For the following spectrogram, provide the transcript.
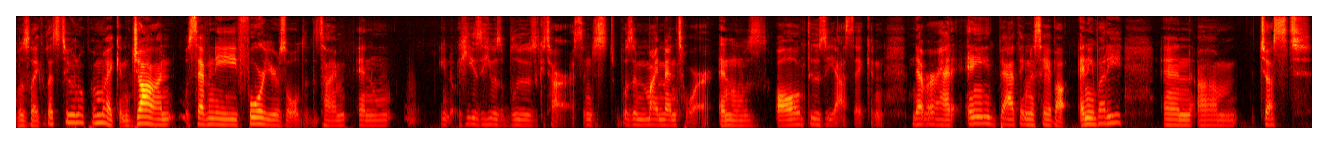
was like, let's do an open mic. And John was 74 years old at the time. And, you know, he's, he was a blues guitarist and just was a, my mentor and was all enthusiastic and never had any bad thing to say about anybody. And um, just,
